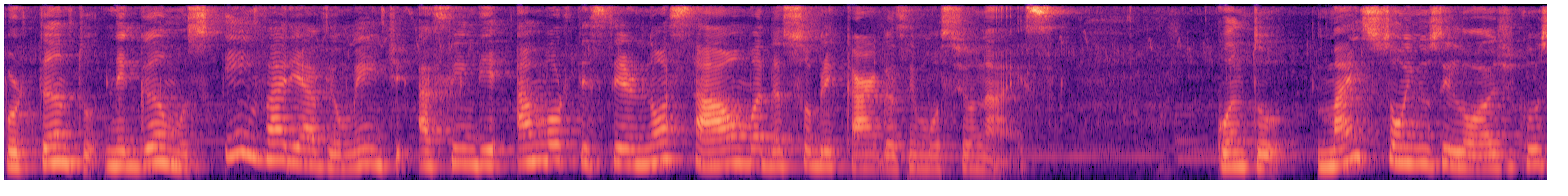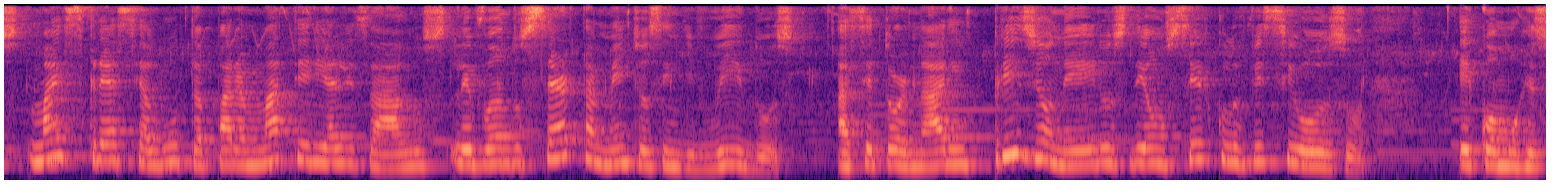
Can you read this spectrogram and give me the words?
Portanto, negamos invariavelmente a fim de amortecer nossa alma das sobrecargas emocionais. Quanto mais sonhos ilógicos, mais cresce a luta para materializá-los, levando certamente os indivíduos a se tornarem prisioneiros de um círculo vicioso e, como res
